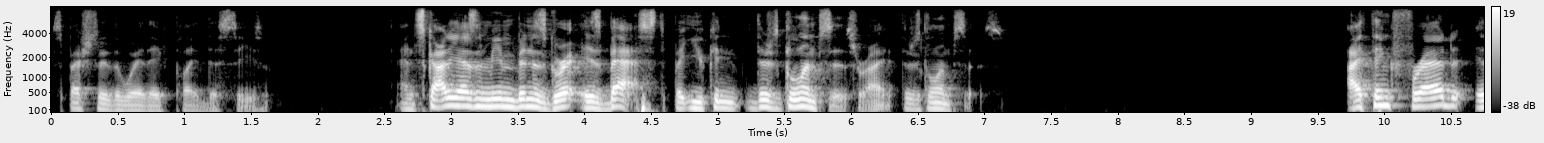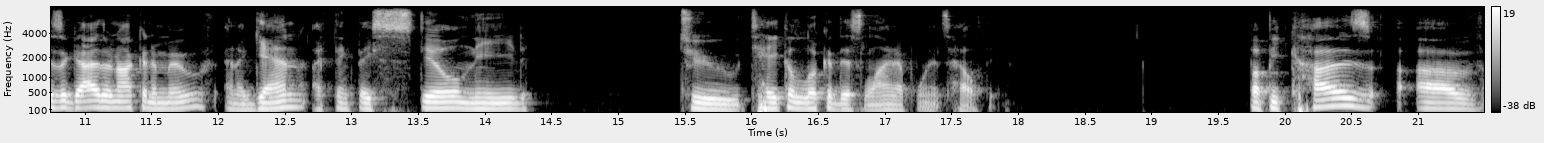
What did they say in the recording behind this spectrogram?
especially the way they've played this season. And Scotty hasn't even been his great, his best, but you can there's glimpses, right? There's glimpses. I think Fred is a guy they're not going to move, and again, I think they still need to take a look at this lineup when it's healthy. But because of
